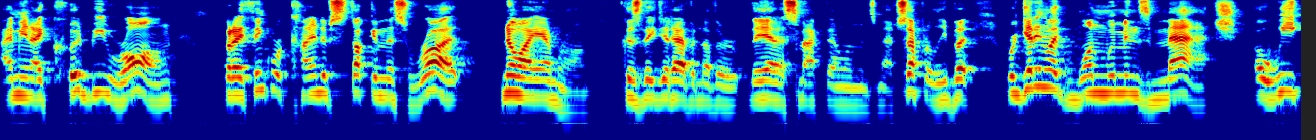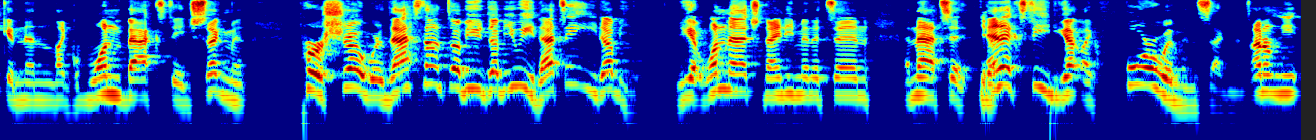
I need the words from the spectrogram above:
I mean, I could be wrong, but I think we're kind of stuck in this rut. No, I am wrong because they did have another, they had a SmackDown women's match separately, but we're getting like one women's match a week and then like one backstage segment per show where that's not WWE, that's AEW. You get one match 90 minutes in and that's it. Yeah. NXT, you got like four women's segments. I don't need,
